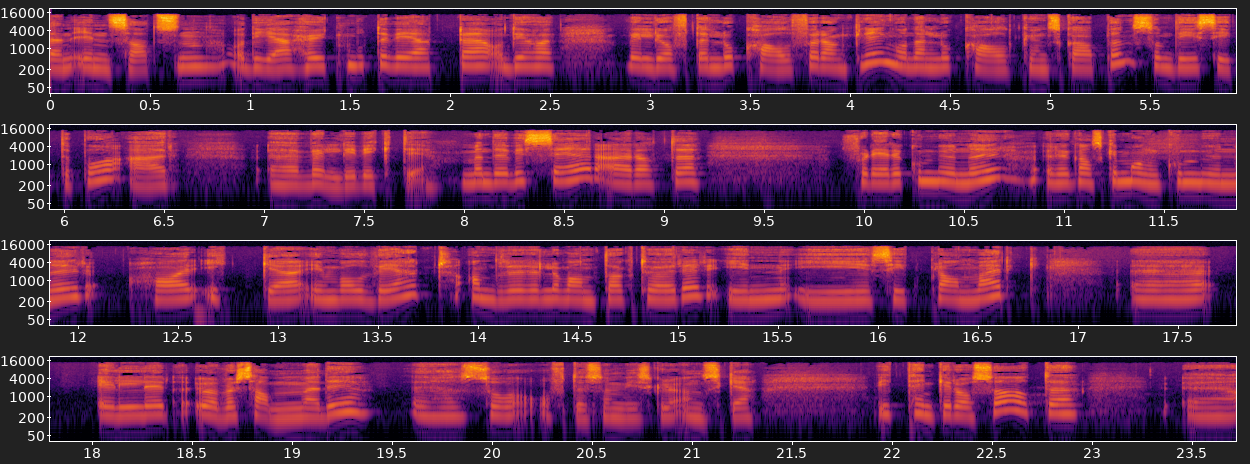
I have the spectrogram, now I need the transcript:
den innsatsen. Og de er høyt motiverte, og de har veldig ofte en lokal forankring. Og den lokalkunnskapen som de sitter på, er eh, veldig viktig. Men det vi ser, er at eh, flere kommuner, eller ganske mange kommuner, har ikke involvert andre relevante aktører inn i sitt planverk. Eh, eller øver sammen med dem eh, så ofte som vi skulle ønske. Vi tenker også at eh,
